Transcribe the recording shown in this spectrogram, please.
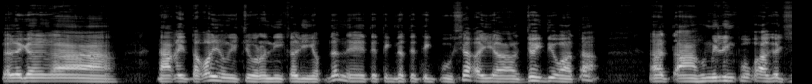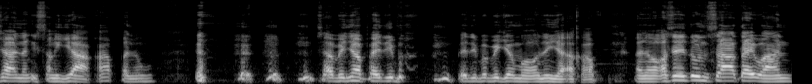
talagang ah, nakita ko yung itsura ni Kalingap Dan, eh, titig na titig po siya kay ah, Joy Diwata. At ah, humiling po kaagad siya ng isang yakap, ano. Sabi niya, pwede ba, pwede ba bigyan mo ako ng yakap? Ano, kasi doon sa Taiwan,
